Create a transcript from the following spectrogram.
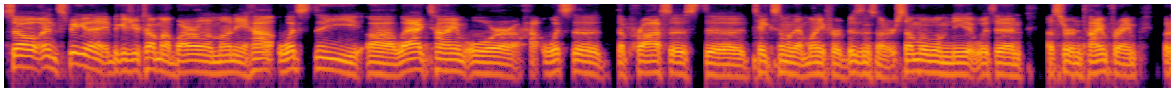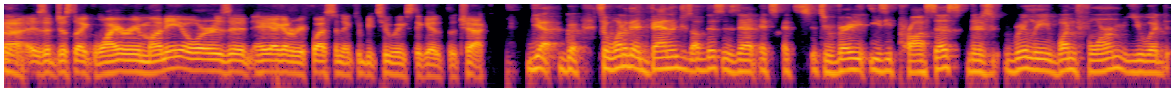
so, and speaking of that, because you're talking about borrowing money, how what's the uh, lag time, or how, what's the the process to take some of that money for a business owner? Some of them need it within a certain time frame, but yeah. uh, is it just like wiring money, or is it hey, I got a request and it could be two weeks to get the check? Yeah, good. So one of the advantages of this is that it's it's it's a very easy process. There's really one form you would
